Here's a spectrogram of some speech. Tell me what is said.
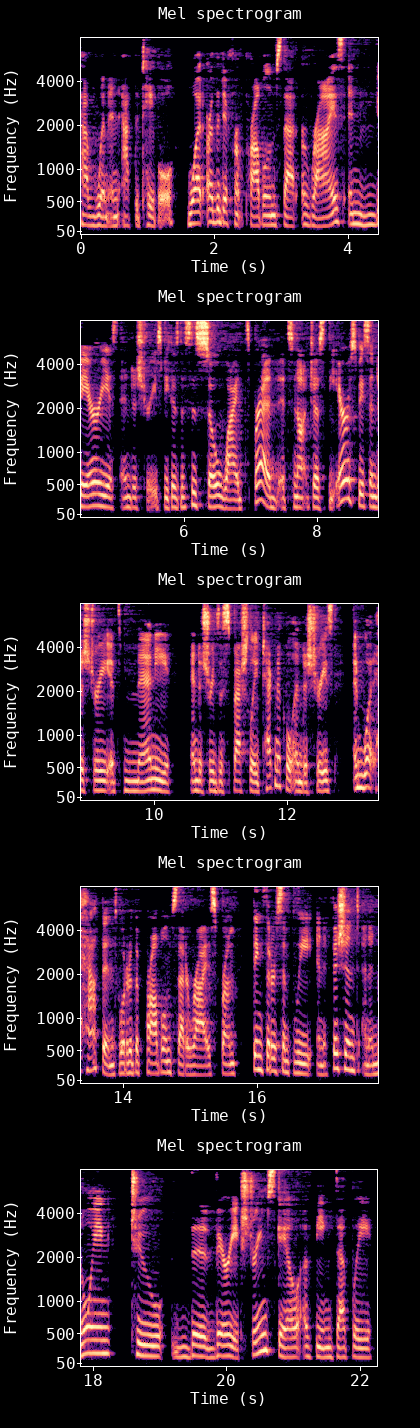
have women at the table. What are the different problems that arise in various industries? Because this is so widespread. It's not just the aerospace industry. It's many industries, especially technical industries. And what happens? What are the problems that arise from things that are simply inefficient and annoying to the very extreme scale of being deadly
